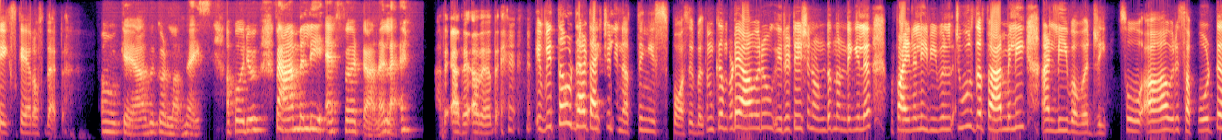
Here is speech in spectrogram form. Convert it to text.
takes care of that okay അത് കൊള്ളാം. നൈസ് അപ്പൊ ഒരു ഫാമിലി എഫേർട്ട് ആണ് അല്ലെ? അതെ അതെ അതെ അതെ. Without that actually nothing is possible നമുക്ക് ഇവിടെ ആ ഒരു ഇറിറ്റേഷൻ ഉണ്ടെന്നുണ്ടെങ്കിൽ finally we will choose the family and leave our dream so ആ ഒരു സപ്പോർട്ട്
